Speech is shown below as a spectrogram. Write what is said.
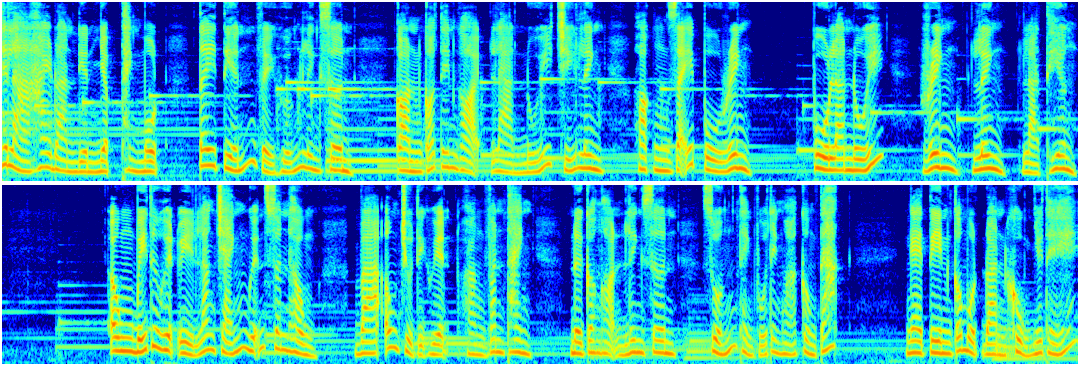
Thế là hai đoàn liền nhập thành một, Tây tiến về hướng Linh Sơn, còn có tên gọi là núi Chí Linh hoặc dãy Pù Rinh. Pù là núi, Rinh, Linh là thiêng. Ông Bí thư huyện ủy Lang Chánh Nguyễn Xuân Hồng và ông Chủ tịch huyện Hoàng Văn Thanh, nơi con ngọn Linh Sơn, xuống thành phố Thanh Hóa công tác. Nghe tin có một đoàn khủng như thế,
